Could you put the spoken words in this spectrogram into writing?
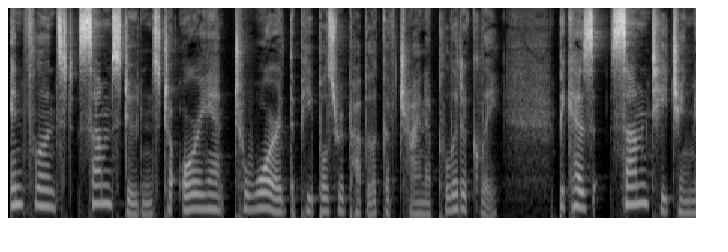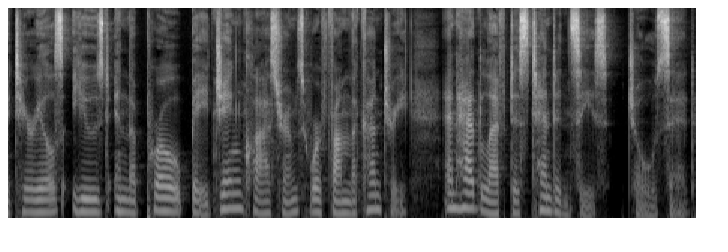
influenced some students to orient toward the People's Republic of China politically, because some teaching materials used in the pro Beijing classrooms were from the country and had leftist tendencies, Zhou said.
